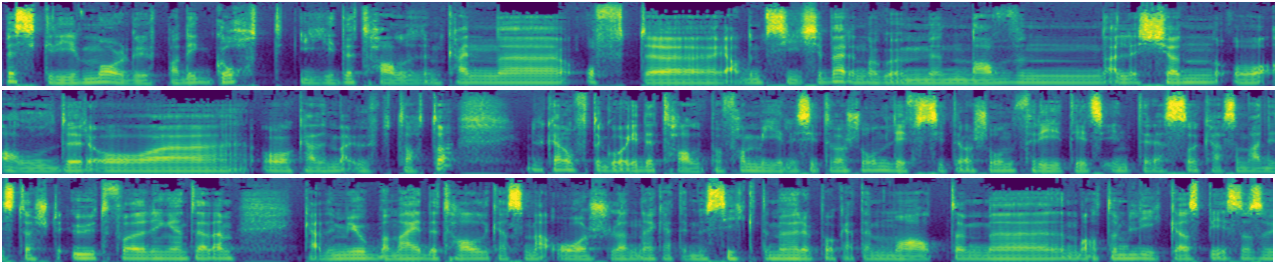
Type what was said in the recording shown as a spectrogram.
beskriver målgruppa di godt i detalj. De kan uh, ofte ja, De sier ikke bare noe om navn eller kjønn og alder og, uh, og, hva de er opptatt av. Du kan ofte gå i detalj på familiesituasjon, livssituasjon, fritidsinteresser, hva som er de største utfordringene til dem, hva de jobber med i detalj, hva som er årslønnet, hva det er musikk de hører på, hva det er mat de, uh, mat de liker å spise osv.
